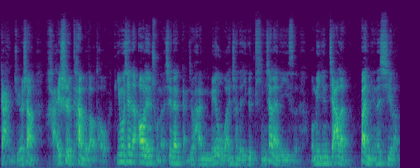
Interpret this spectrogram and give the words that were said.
感觉上还是看不到头，因为现在澳联储呢，现在感觉还没有完全的一个停下来的意思。我们已经加了半年的息了，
